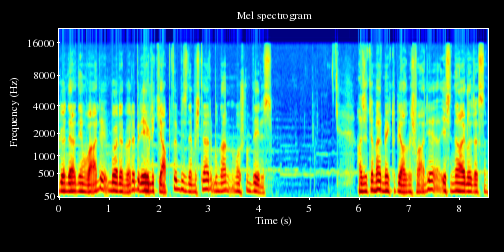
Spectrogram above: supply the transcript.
gönderdiğim vali böyle böyle bir evlilik yaptı. Biz demişler bundan hoşnut değiliz. Hazreti Ömer mektup yazmış valiye. Eşinden ayrılacaksın.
